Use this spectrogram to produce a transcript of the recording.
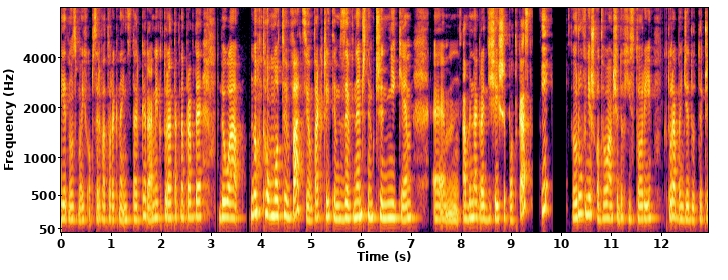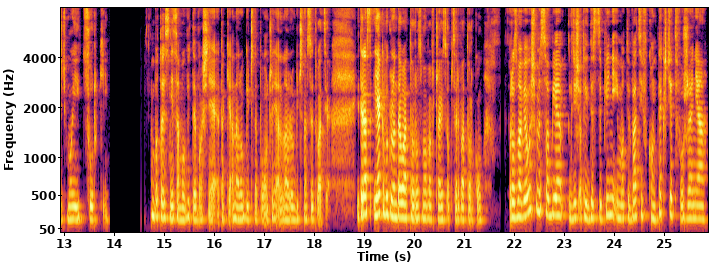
jedną z moich obserwatorek na Instagramie, która tak naprawdę była no, tą motywacją, tak? czyli tym zewnętrznym czynnikiem, aby nagrać dzisiejszy podcast. I Również odwołam się do historii, która będzie dotyczyć mojej córki. Bo to jest niesamowite, właśnie takie analogiczne połączenie, analogiczna sytuacja. I teraz, jak wyglądała to rozmowa wczoraj z obserwatorką? Rozmawiałyśmy sobie gdzieś o tej dyscyplinie i motywacji w kontekście tworzenia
